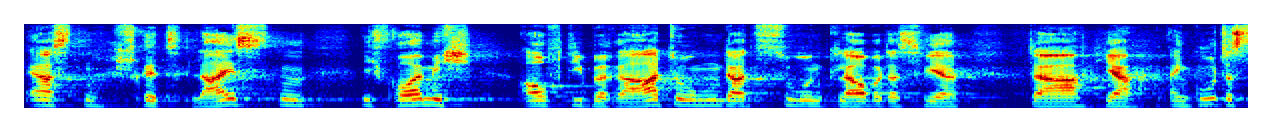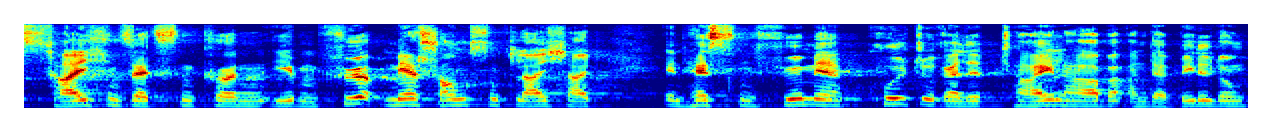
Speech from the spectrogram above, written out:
ersten Schritt leisten. Ich freue mich auf die Beratungen dazu und glaube, dass wir da ein gutes Zeichen setzen können eben für mehr Chancengleichheit in Hessen, für mehr kulturelle Teilhabe an der Bildung,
